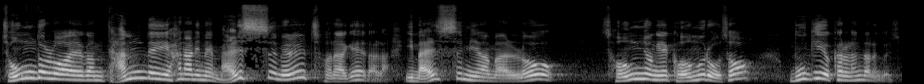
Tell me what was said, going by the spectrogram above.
종들로 하여금 담대히 하나님의 말씀을 전하게 해달라. 이 말씀이야말로 성령의 검으로서 무기 역할을 한다는 거죠.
